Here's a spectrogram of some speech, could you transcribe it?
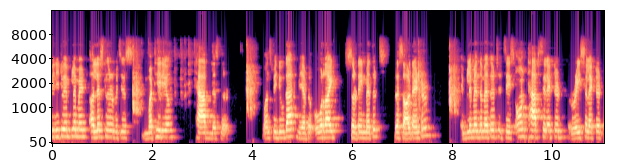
we need to implement a listener which is material tab listener. Once we do that we have to override certain methods. Press alt enter implement the method it says on tab selected reselected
